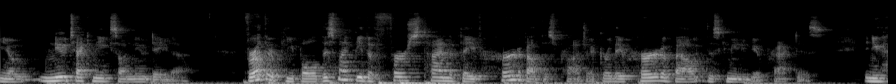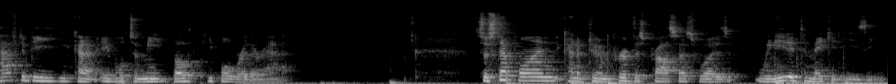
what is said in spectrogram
you know, new techniques on new data. For other people, this might be the first time that they've heard about this project or they've heard about this community of practice. And you have to be kind of able to meet both people where they're at. So step one, kind of to improve this process was we needed to make it easy.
